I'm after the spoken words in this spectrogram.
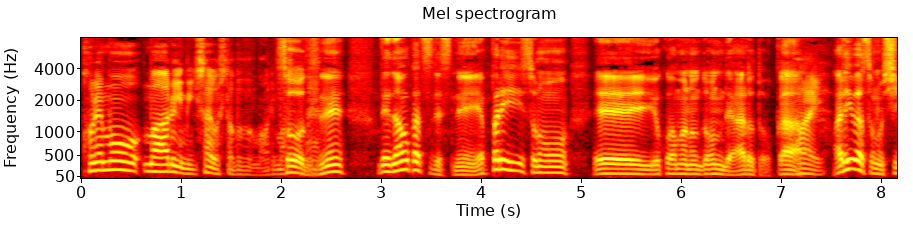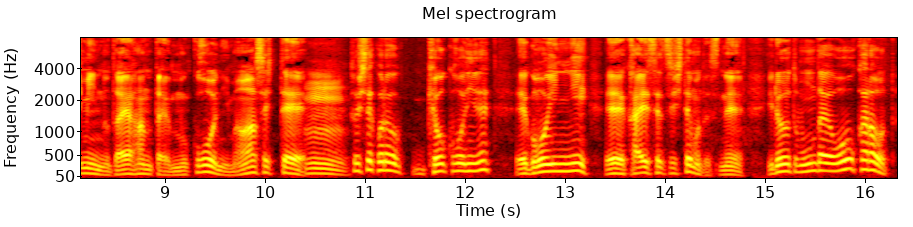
これも、まあ、ある意味作用した部分もありますね。そうですね。で、なおかつですね、やっぱり、その、えー、横浜のドンであるとか、はい、あるいはその市民の大反対を向こうに回せて、うん、そしてこれを強硬にね、えー、強引に、えー、解説してもですね、いろいろと問題が多かろうと。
